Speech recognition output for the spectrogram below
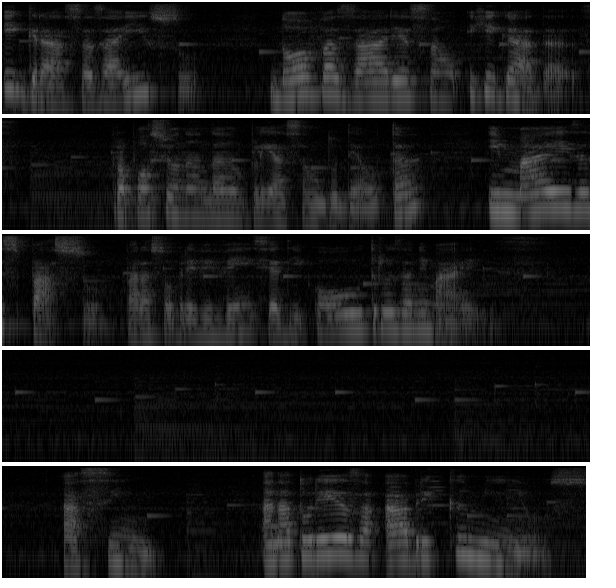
e, graças a isso, novas áreas são irrigadas, proporcionando a ampliação do delta e mais espaço para a sobrevivência de outros animais. Assim, a natureza abre caminhos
